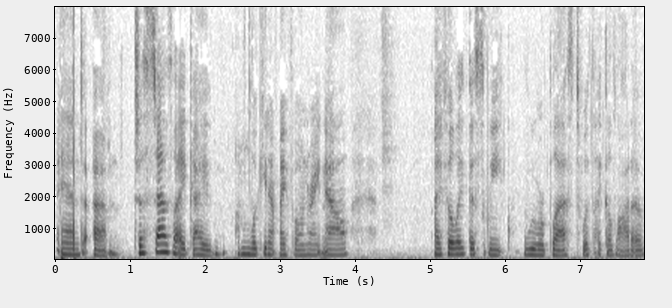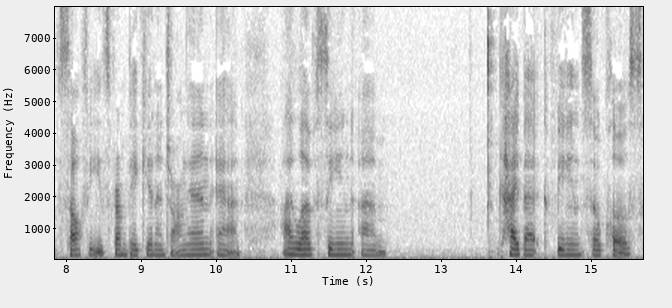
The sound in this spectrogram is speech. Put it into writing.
And um, just as like I, I'm looking at my phone right now, I feel like this week we were blessed with like a lot of selfies from Baekhyun and Jongin, and I love seeing um, Baek being so close.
